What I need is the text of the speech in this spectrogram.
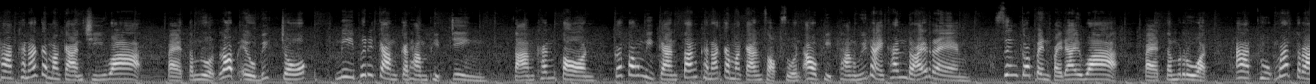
หากคณะกรรมการชี้ว่า 8ตำรวจรอบเอลบิ๊กโจ๊กมีพฤติกรรมกระทำผิดจริง ตามขั้นตอนก็ต้องมีการตั้งคณะกรรมการสอบสวนเอาผิดทางวินัยขั้นร้ายแรง ซึ่งก็เป็นไปได้ว่า 8ตำรวจอาจถูกมาตรา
